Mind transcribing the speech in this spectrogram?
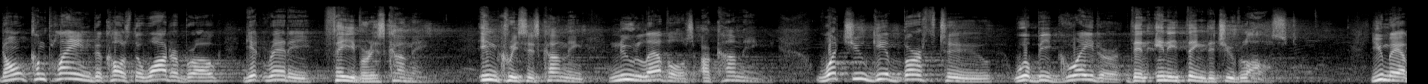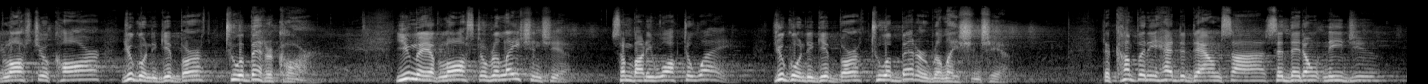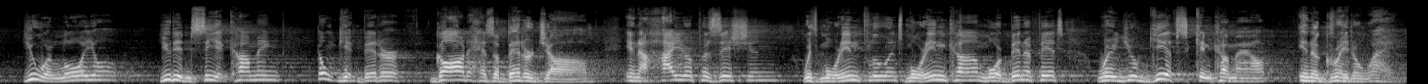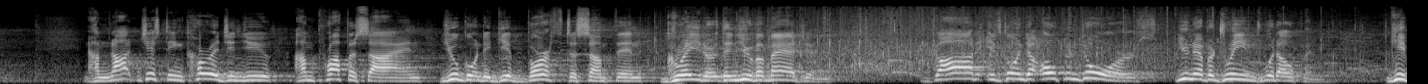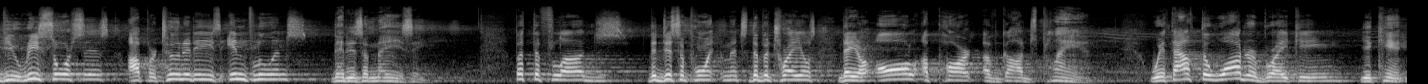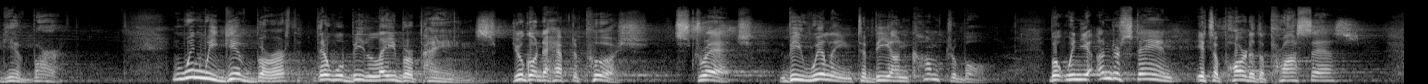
Don't complain because the water broke. Get ready. Favor is coming. Increase is coming. New levels are coming. What you give birth to will be greater than anything that you've lost. You may have lost your car. You're going to give birth to a better car. You may have lost a relationship. Somebody walked away. You're going to give birth to a better relationship. The company had to downsize, said they don't need you. You were loyal. You didn't see it coming. Don't get bitter. God has a better job in a higher position with more influence, more income, more benefits, where your gifts can come out in a greater way. Now, I'm not just encouraging you, I'm prophesying you're going to give birth to something greater than you've imagined. God is going to open doors you never dreamed would open, give you resources, opportunities, influence that is amazing. But the floods, the disappointments, the betrayals, they are all a part of God's plan. Without the water breaking, you can't give birth. When we give birth, there will be labor pains. You're going to have to push, stretch, be willing to be uncomfortable. But when you understand it's a part of the process,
